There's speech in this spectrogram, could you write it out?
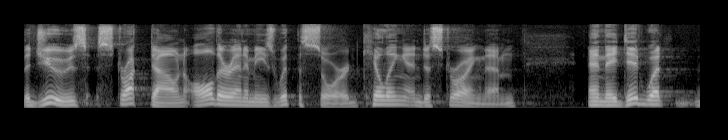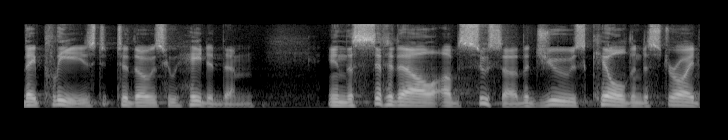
The Jews struck down all their enemies with the sword, killing and destroying them, and they did what they pleased to those who hated them. In the citadel of Susa, the Jews killed and destroyed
